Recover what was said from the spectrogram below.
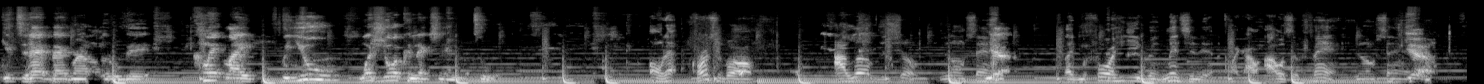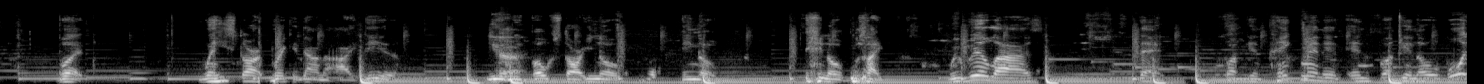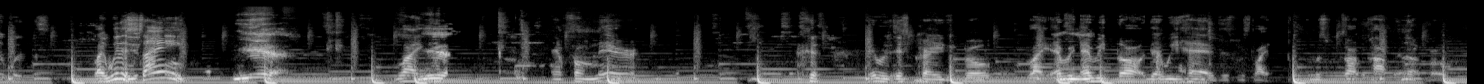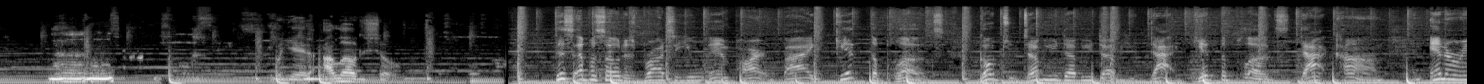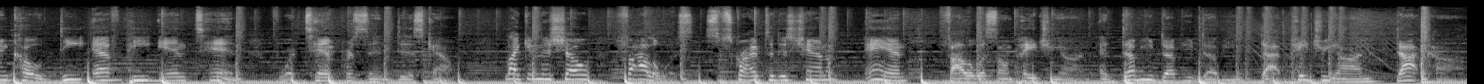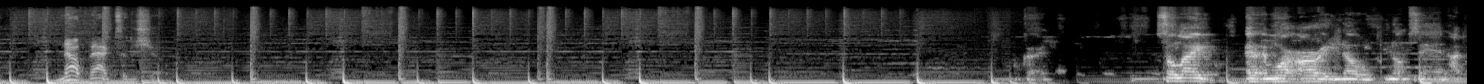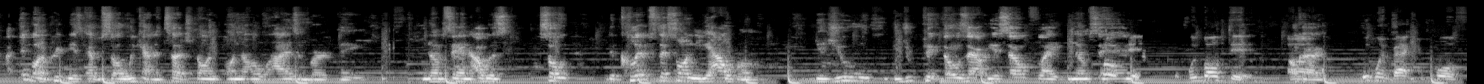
get to that background a little bit, Clint, like for you, what's your connection to it? Oh, that first of all, I love the show. You know what I'm saying? Yeah. Like before he even mentioned it, like I, I was a fan. You know what I'm saying? Yeah. But when he started breaking down the idea, Yeah. we both start, you know, you know, you know, like we realized that fucking Pinkman and, and fucking old boy was like we the same. Yeah. Like Yeah. and from there it was it's crazy bro like every Mhm. every thought that we had just was like was start popping up bro Mhm. Yeah i love the show This episode is brought to you in part by Get the Plugs. Go to www.gettheplugs.com and enter in code DFPN10 for a 10% discount. Liking this show, follow us, subscribe to this channel, and follow us on Patreon at www.patreon.com. Now back to the show. Okay. So like and Mark already know, you know what I'm saying? I, I think on a previous episode we kind of touched on on the whole Heisenberg thing. You know what I'm saying? I was so the clips that's on the album, did you did you pick those out yourself? Like, you know what I'm Both saying? did. We both did. Okay. Um, we went back and forth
